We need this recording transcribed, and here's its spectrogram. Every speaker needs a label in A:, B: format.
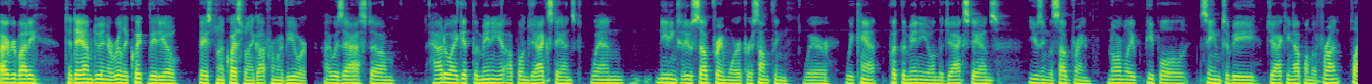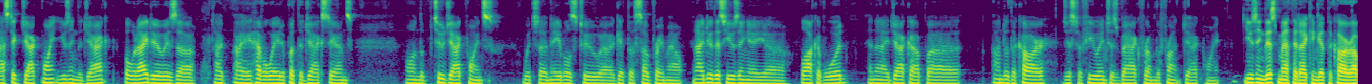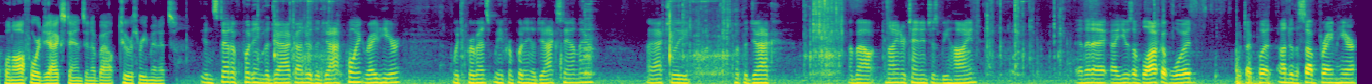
A: Hi everybody. Today I'm doing a really quick video based on a question I got from a viewer. I was asked um, how do I get the Mini up on jack stands when needing to do subframe work or something where we can't put the Mini on the jack stands using the subframe. Normally people seem to be jacking up on the front plastic jack point using the jack but what I do is uh, I, I have a way to put the jack stands on the two jack points which enables to uh, get the subframe out. And I do this using a uh, block of wood and then I jack up uh, under the car just a few inches back from the front jack point. Using this method I can get the car up on all four jack stands in about two or three minutes. Instead of putting the jack under the jack point right here, which prevents me from putting a jack stand there, I actually put the jack about 9 or 10 inches behind and then I, I use a block of wood which I put under the subframe here.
